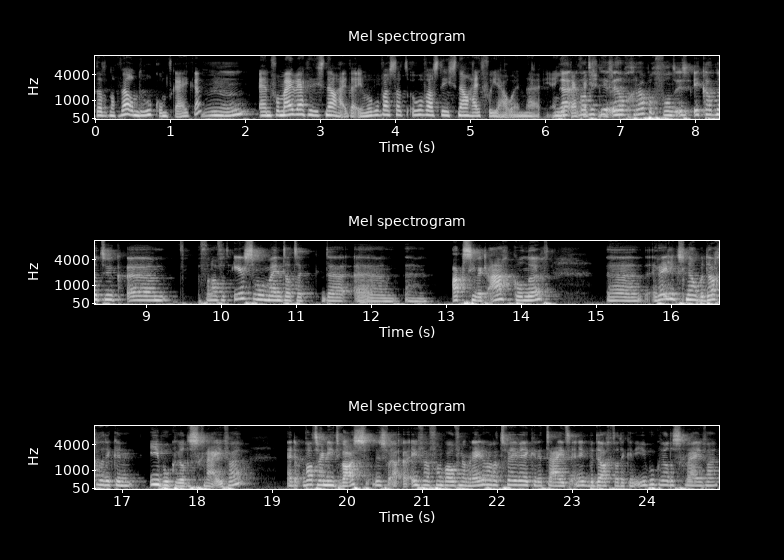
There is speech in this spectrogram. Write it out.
dat het nog wel om de hoek komt kijken. Mm. En voor mij werkte die snelheid daarin. Maar hoe was, dat, hoe was die snelheid voor jou en, en je nou, Wat ik heel grappig vond, is ik had natuurlijk um, vanaf het eerste moment dat de, de uh, actie werd aangekondigd, redelijk snel bedacht dat ik een e-book wilde schrijven. Wat er niet was. Dus even van boven naar beneden. We hadden twee weken de tijd en ik bedacht dat ik een e-book wilde schrijven.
